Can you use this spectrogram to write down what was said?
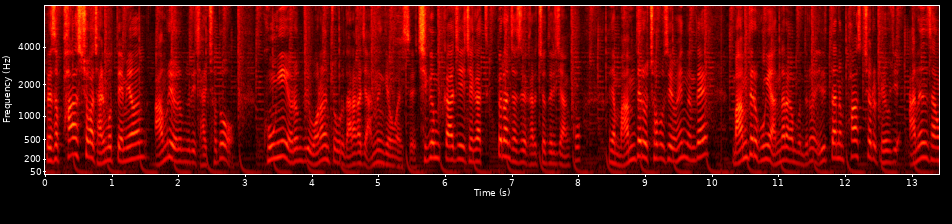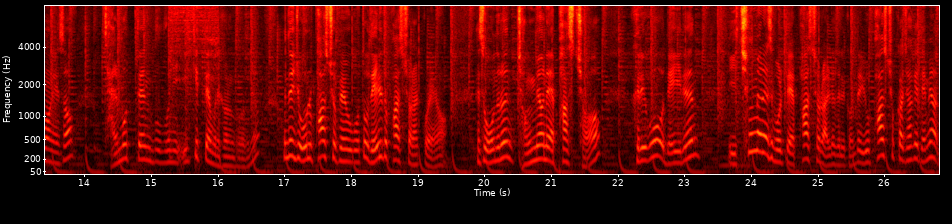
그래서 파스처가 잘못되면 아무리 여러분들이 잘 쳐도 공이 여러분들이 원하는 쪽으로 날아가지 않는 경우가 있어요. 지금까지 제가 특별한 자세를 가르쳐 드리지 않고 그냥 마음대로 쳐보세요 했는데 마음대로 공이 안 날아간 분들은 일단은 파스처를 배우지 않은 상황에서 잘못된 부분이 있기 때문에 그런 거거든요. 근데 이제 오늘 파스처 배우고 또 내일도 파스처를 할 거예요. 그래서 오늘은 정면의 파스처 그리고 내일은 이 측면에서 볼 때 파스처를 알려드릴 건데 이 파스처까지 하게 되면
